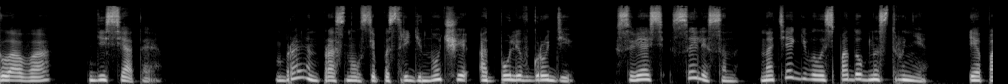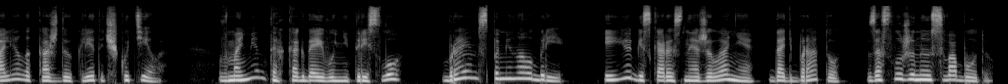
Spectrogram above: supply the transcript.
Глава десятая. Брайан проснулся посреди ночи от боли в груди. Связь с Эллисон натягивалась подобно струне и опаляла каждую клеточку тела. В моментах, когда его не трясло, Брайан вспоминал Бри и ее бескорыстное желание дать брату заслуженную свободу.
